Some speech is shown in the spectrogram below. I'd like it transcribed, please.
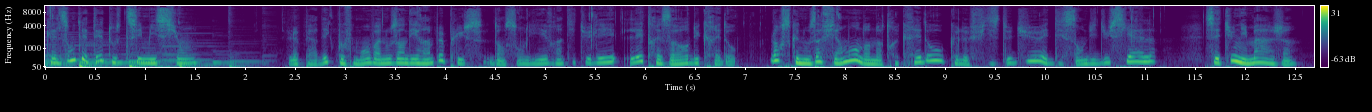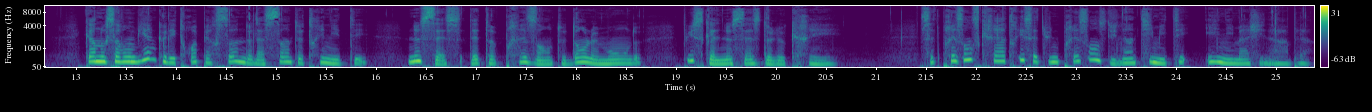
quelles ont été toutes ces missions? Le Père Découvement va nous en dire un peu plus dans son livre intitulé Les trésors du credo. Lorsque nous affirmons dans notre credo que le Fils de Dieu est descendu du ciel, c'est une image, car nous savons bien que les trois personnes de la Sainte Trinité ne cessent d'être présentes dans le monde puisqu'elles ne cessent de le créer. Cette présence créatrice est une présence d'une intimité inimaginable.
